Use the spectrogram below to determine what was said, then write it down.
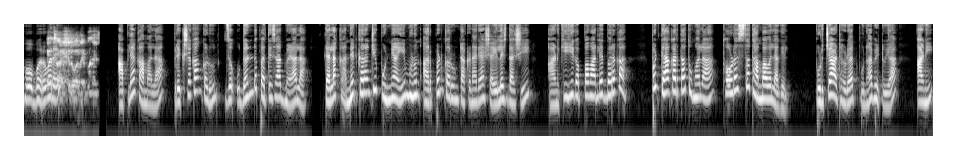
हो बरोबर आहे. आपल्या कामाला प्रेक्षकांकडून जो उदंड प्रतिसाद मिळाला त्याला कानेटकरांची पुण्याई म्हणून अर्पण करून टाकणाऱ्या शैलेशदाशी आणखी आणखीही गप्पा मारलेत बरं का? पण त्याकरता तुम्हाला थोडंसं थांबावं लागेल. पुढच्या आठवड्यात पुन्हा भेटूया आणि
